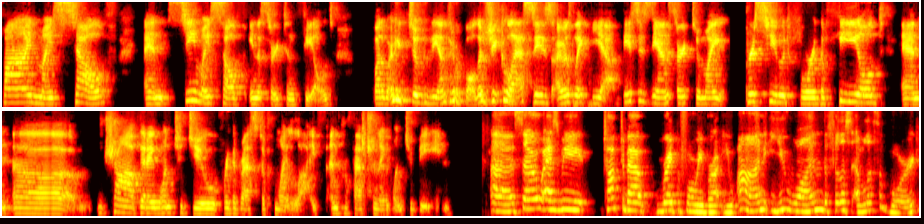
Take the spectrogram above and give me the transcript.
find myself and see myself in a certain field. But when I took the anthropology classes, I was like, yeah, this is the answer to my pursuit for the field and uh, job that I want to do for the rest of my life and profession I want to be in. Uh, so, as we talked about right before we brought you on, you won the Phyllis Eveleth Award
